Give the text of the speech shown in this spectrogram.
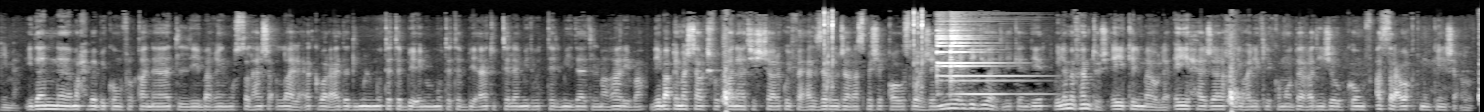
بريمير إذا مرحبا بكم في القناة اللي باغي نوصلها إن شاء الله لأكبر عدد من المتتبعين والمتتبعات والتلاميذ والتلميذات المغاربة اللي باقي ما اشتركش في القناة يشترك ويفعل زر الجرس باش يبقاو يوصلوه جميع الفيديوهات اللي كندير. ولا ما فهمتوش أي كلمة ولا أي حاجة خليوها لي في لي كومونتير غادي نجاوبكم في أسرع وقت ممكن إن شاء الله.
